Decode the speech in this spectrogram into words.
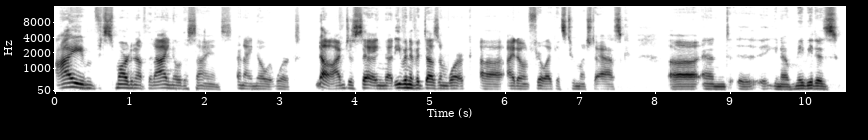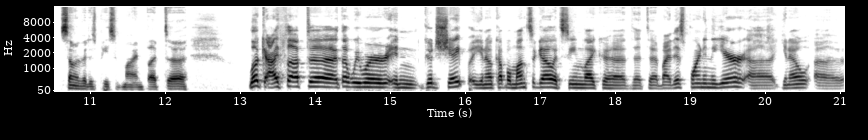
I'm smart enough that I know the science and I know it works. No, I'm just saying that even if it doesn't work, uh, I don't feel like it's too much to ask uh, and uh, you know maybe it is some of it is peace of mind but uh, look i thought uh, i thought we were in good shape you know a couple months ago. It seemed like uh, that uh, by this point in the year uh, you know uh,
